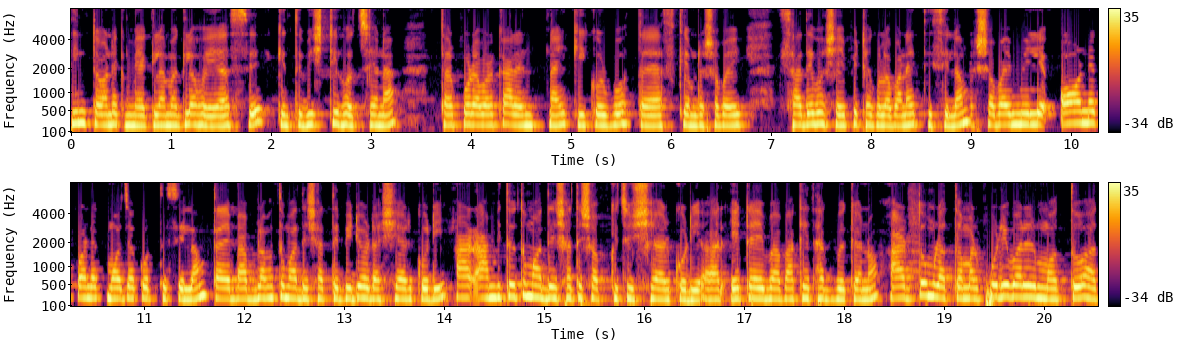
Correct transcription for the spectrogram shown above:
দিনটা অনেক মেঘলা মেঘলা হয়ে আছে, কিন্তু বৃষ্টি হচ্ছে না। তারপর আবার কারেন্ট নাই, কি করব? তাই আজকে আমরা সবাই ছাদে বসে এই পিঠাগুলো বানাইতেছিলাম। সবাই মিলে অনেক অনেক মজা করতেছিলাম। তাই ভাবলাম তোমাদের সাথে ভিডিওটা শেয়ার করি। আর আমি তো তোমাদের সাথে সবকিছু শেয়ার করি, আর এটাই বা বাকি থাকবে কেন? আর তোমরা তো আমার পরিবারের মতো, আর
